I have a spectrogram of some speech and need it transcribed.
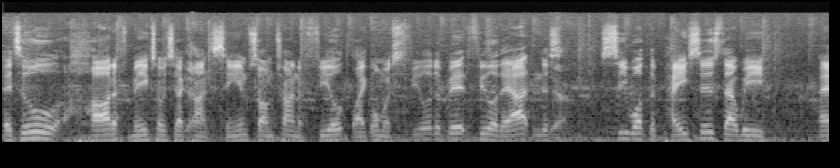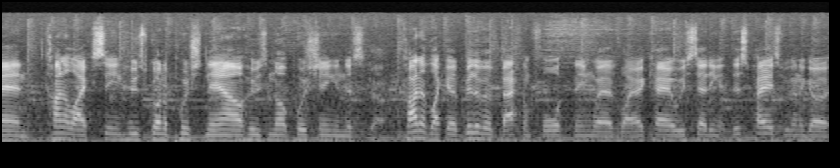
it's a little harder for me because obviously I Yeah. can't see him, so I'm trying to feel, like almost feel it a bit, feel it out, and just Yeah. see what the pace is that we, and kind of like seeing who's going to push now, who's not pushing, and just Yeah. kind of like a bit of a back and forth thing where like, okay, are we setting at this pace? We're going to go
